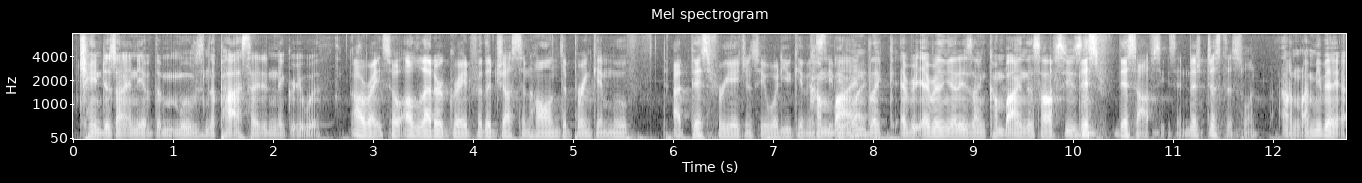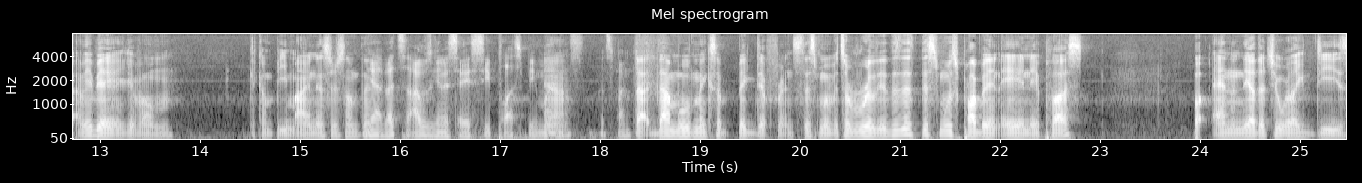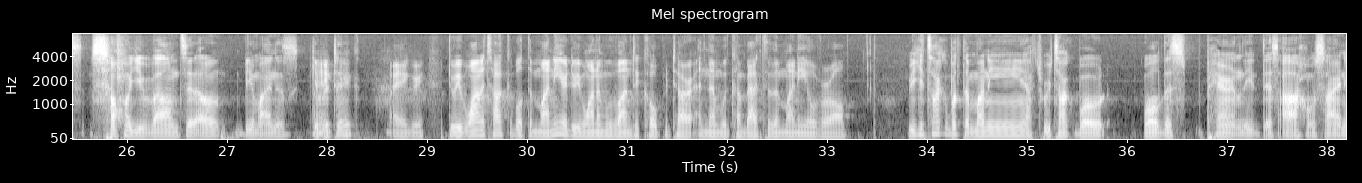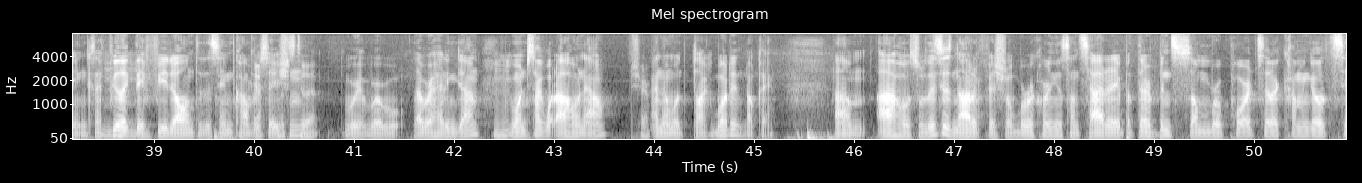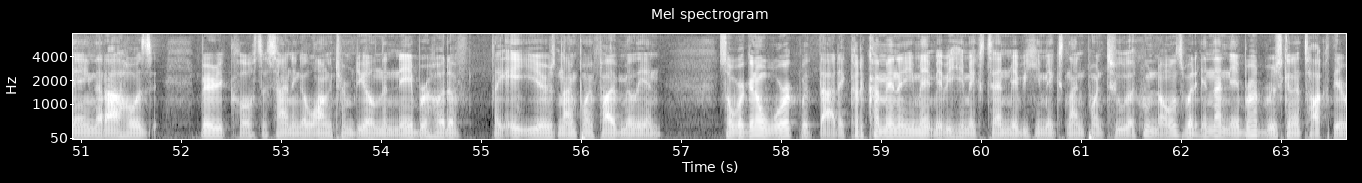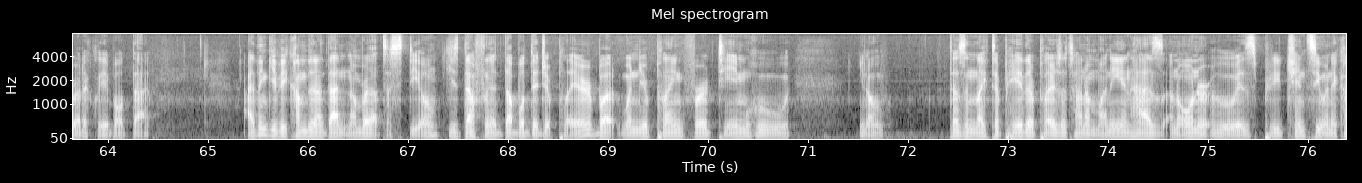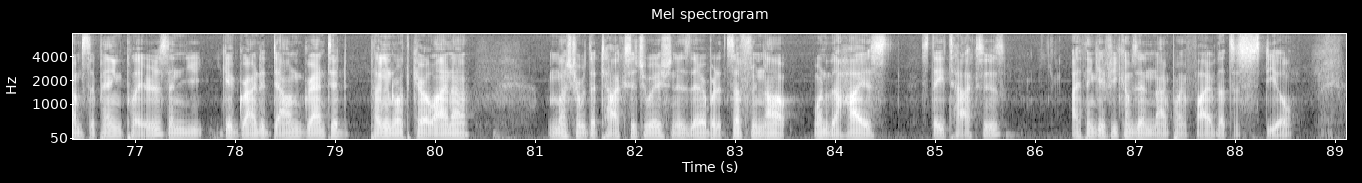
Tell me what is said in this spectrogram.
changes on any of the moves in the past I didn't agree with. All right, so a letter grade for the Justin Holl and DeBrincat move at this free agency. What are you giving Combined, like every everything that he's done combined this offseason. this this offseason, just just this one. I don't know. Maybe I, maybe I give him like a B minus or something. Yeah, that's I was gonna say C plus B minus. That's fine. that that move makes a big difference. This move, it's a really this, this move's probably an A and A plus, but and then the other two were like D's. So you balance it out, B minus, give I or agree. take. I agree. Do we want to talk about the money, or do we want to move on to Kopitar and then we come back to the money overall? We could talk about the money after we talk about well, this apparently this Aho signing because I feel like they Mm. feed all into the same Okay, conversation let's do it. Where, where, that we're heading down. Mhm. You want to talk about Aho now? Sure. and then we'll talk about it. Okay. Um, Aho. So this is not official. We're recording this on Saturday, but there have been some reports that are coming out saying that Aho is very close to signing a long-term deal in the neighborhood of like eight years, nine point five million. So we're gonna work with that. It could come in and he may maybe he makes ten, maybe he makes nine point two. Like who knows? But in that neighborhood, we're just gonna talk theoretically about that. I think if he comes in at that number, that's a steal. He's definitely a double-digit player. But when you're playing for a team who, you know, doesn't like to pay their players a ton of money and has an owner who is pretty chintzy when it comes to paying players, and you get grinded down. Granted, playing in North Carolina, I'm not sure what the tax situation is there, but it's definitely not one of the highest state taxes. I think if he comes in at 9.5, that's a steal.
